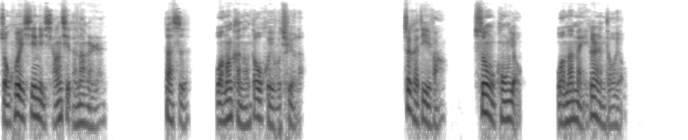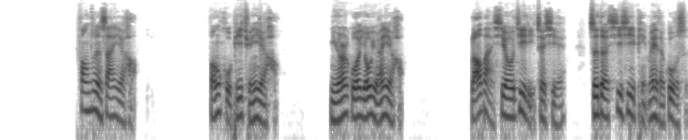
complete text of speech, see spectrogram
总会心里想起的那个人。但是我们可能都回不去了。这个地方，孙悟空有，我们每个人都有。方寸山也好。缝虎皮裙也好，女儿国游园也好，老版《西游记》里这些值得细细品味的故事，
